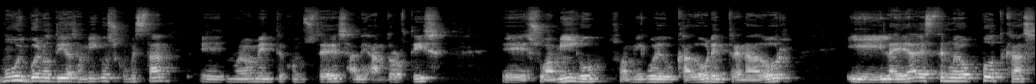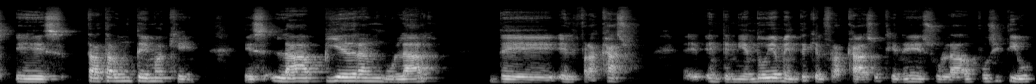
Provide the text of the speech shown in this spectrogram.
Muy buenos días amigos, ¿cómo están? Eh, nuevamente con ustedes Alejandro Ortiz, eh, su amigo, su amigo educador, entrenador. Y la idea de este nuevo podcast es tratar un tema que es la piedra angular del fracaso. Eh, entendiendo obviamente que el fracaso tiene su lado positivo,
